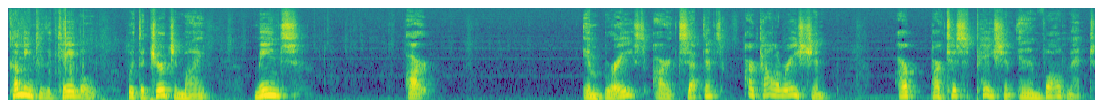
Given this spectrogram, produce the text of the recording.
Coming to the table with the church in mind means our embrace, our acceptance, our toleration, our participation and involvement.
